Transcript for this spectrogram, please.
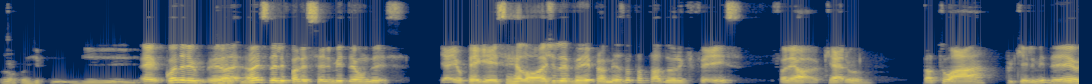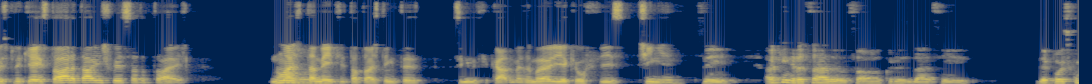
Não, coisa de... de... É, quando ele, Certo. antes dele falecer, ele me deu um desse. E aí eu peguei esse relógio, levei pra mesma tatuadora que fez. Falei, ó, eu quero tatuar, porque ele me deu, expliquei a história e tal, a gente fez essa tatuagem. Não Uhum. acho também que tatuagem tem que ter significado, mas a maioria que eu fiz tinha. Sim. Olha que engraçado, só uma curiosidade, assim. Depois que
